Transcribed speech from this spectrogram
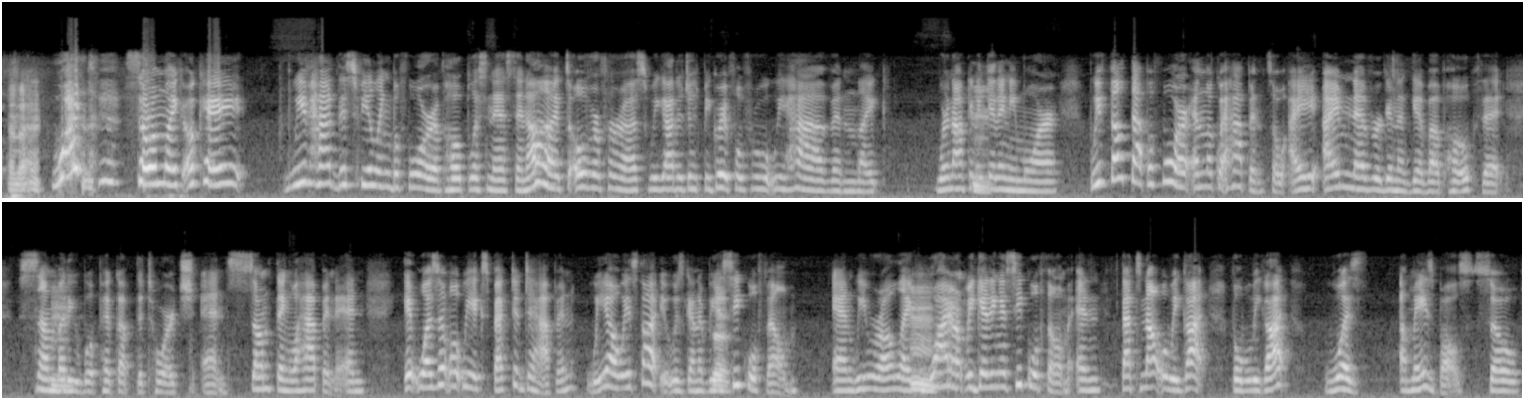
what? so I'm like, okay, we've had this feeling before of hopelessness and ah, it's over for us. We got to just be grateful for what we have and like we're not going to Mm. get any more. We felt that before and look what happened. So I I'm never going to give up hope that somebody will pick up the torch and something will happen and it wasn't what we expected to happen. We always thought it was going to be a sequel film. And we were all like, Mm. why aren't we getting a sequel film? And that's not what we got. But what we got was amazeballs. So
